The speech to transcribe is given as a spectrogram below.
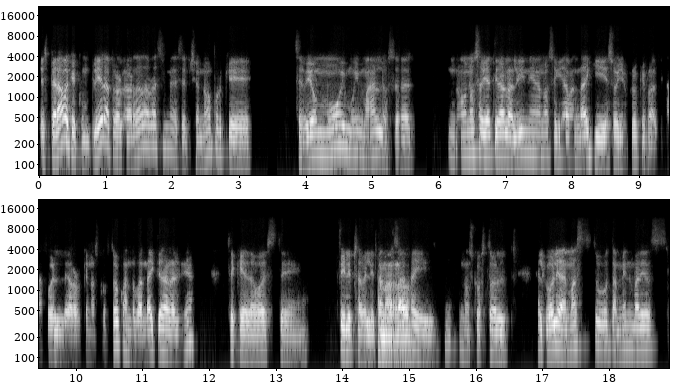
Esperaba que cumpliera, pero la verdad ahora sí me decepcionó porque se vio muy, muy mal. O sea, no, no sabía tirar la línea, no seguía Van Dyke y eso yo creo que al final fue el error que nos costó. Cuando Van Dyke tira la línea, se quedó este Phillips habilitando a y nos costó el, el, gol y además tuvo también varios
